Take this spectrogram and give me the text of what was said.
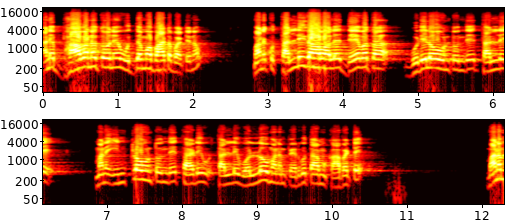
అనే భావనతోనే ఉద్యమ బాట పట్టినాం. మనకు తల్లి కావాలి దేవత గుడిలో ఉంటుంది తల్లి మన ఇంట్లో ఉంటుంది తడి తల్లి ఒళ్ళో మనం పెరుగుతాము కాబట్టి మనం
